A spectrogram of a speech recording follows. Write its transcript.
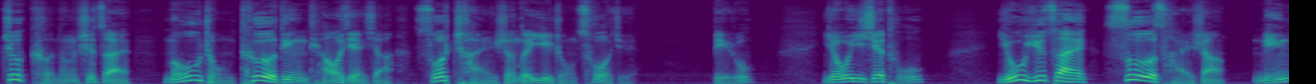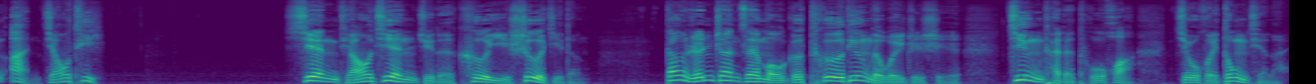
这可能是在某种特定条件下所产生的一种错觉，比如有一些图，由于在色彩上明暗交替、线条间距的刻意设计等，当人站在某个特定的位置时，静态的图画就会动起来。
